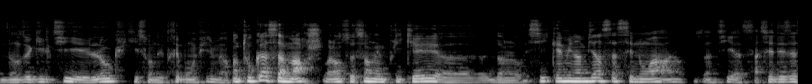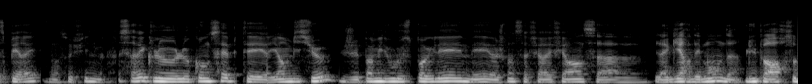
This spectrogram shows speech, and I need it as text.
dans The Guilty et Locke, qui sont des très bons films. En tout cas, ça marche. Voilà, on se sent impliqué euh, dans le récit. Quand même une ambiance assez noire, hein. on se sent assez désespéré dans ce film. C'est vrai que le, concept est, ambitieux. J'ai pas envie de vous le spoiler, mais euh, je pense que ça fait référence à euh, La guerre des mondes, lu par Orson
